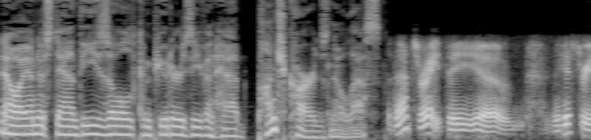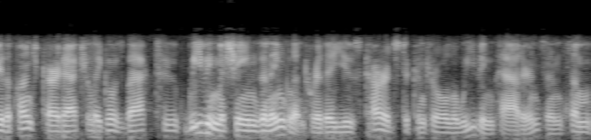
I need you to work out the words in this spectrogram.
Now, I understand these old computers even had punch cards, no less. That's right. The, uh, the history of the punch card actually goes back to weaving machines in England, where they used cards to control the weaving patterns, and some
